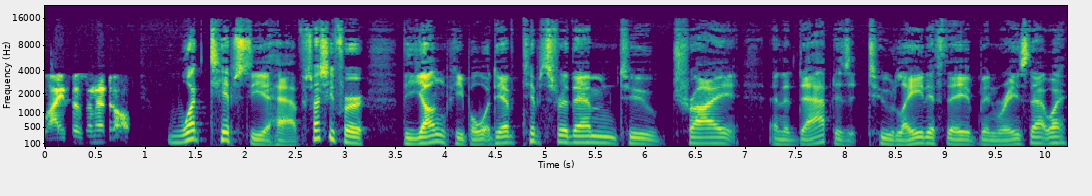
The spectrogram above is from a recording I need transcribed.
life as an adult. What tips do you have, especially for the young people? What do you have tips for them to try and adapt? Is it too late if they've been raised that way?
